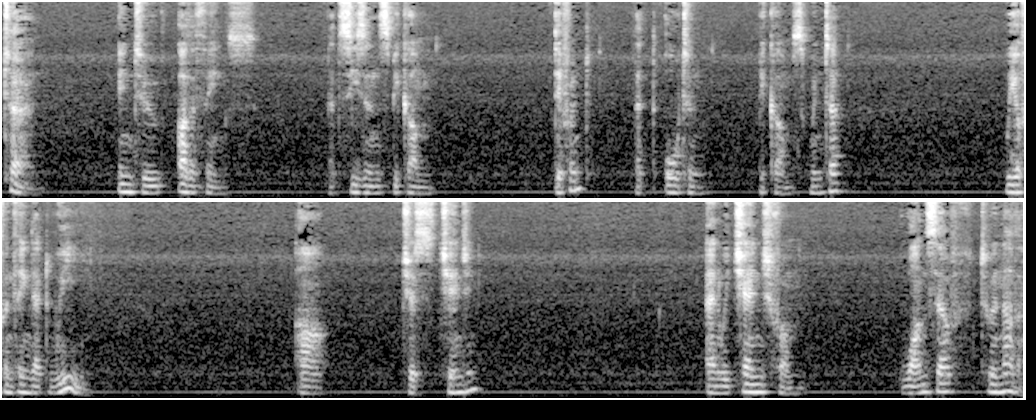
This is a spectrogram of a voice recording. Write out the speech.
turn into other things that seasons become different, that autumn becomes winter. We often think that we are just changing and we change from one self to another.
